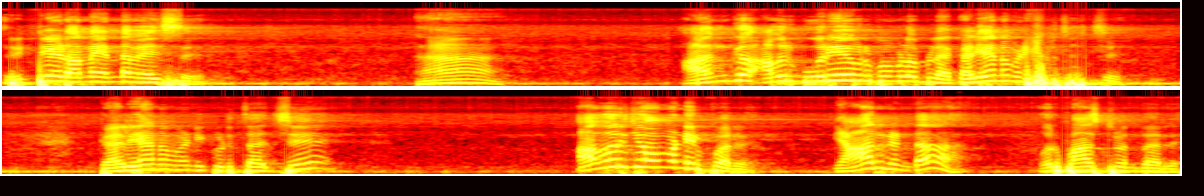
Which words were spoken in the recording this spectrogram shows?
ரிட்டையர்ட் ஆனால் என்ன வயசு? ஆ. அங்கே அவருக்கு ஒரே ஒரு பொம்பளை பிள்ளை கல்யாணம் பண்ணி கொடுத்தாச்சு. கல்யாணம் பண்ணி கொடுத்தாச்சு. அவர் ஜோம் பண்ணியிருப்பாரு யாருக்குண்டா ஒரு பாஸ்டர் வந்தார்.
